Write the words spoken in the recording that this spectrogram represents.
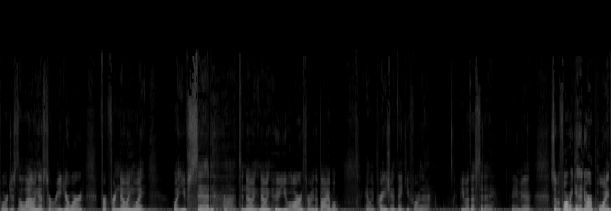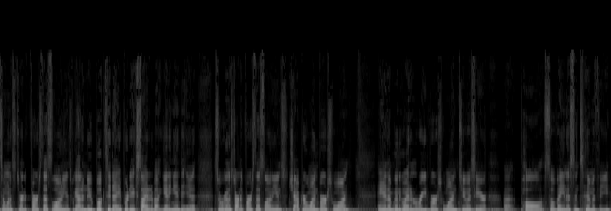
for just allowing us to read your word, for, for knowing what, what you've said, uh, to knowing, knowing who you are through the Bible. And we praise you and thank you for that. Be with us today. Amen. So before we get into our points, I want us to turn to 1 Thessalonians. We got a new book today. Pretty excited about getting into it. So we're going to start in 1 Thessalonians chapter 1, verse 1. And I'm going to go ahead and read verse 1 to us here. Uh, Paul, Silvanus, and Timothy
